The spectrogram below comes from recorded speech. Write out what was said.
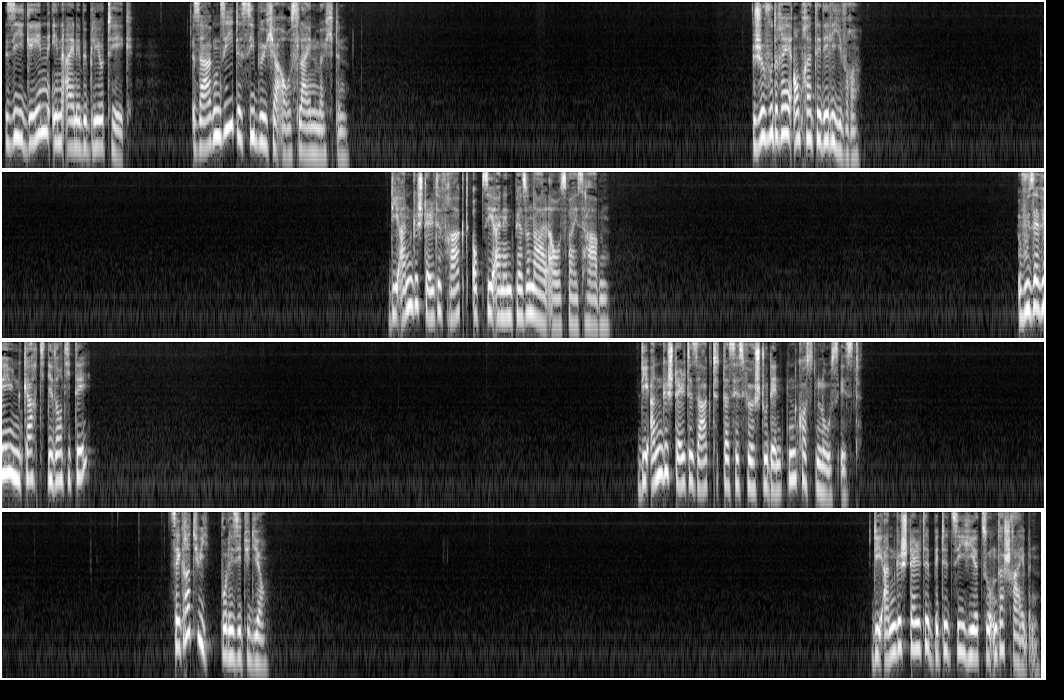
Sie gehen in eine Bibliothek. Sagen Sie, dass Sie Bücher ausleihen möchten. Je voudrais emprunter des livres. Die Angestellte fragt, ob Sie einen Personalausweis haben. Vous avez une carte d'identité? Die Angestellte sagt, dass es für Studenten kostenlos ist. C'est gratuit pour les étudiants. Die Angestellte bittet Sie, hier zu unterschreiben.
